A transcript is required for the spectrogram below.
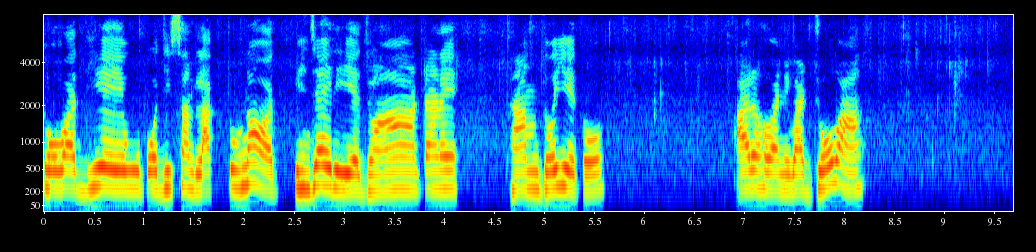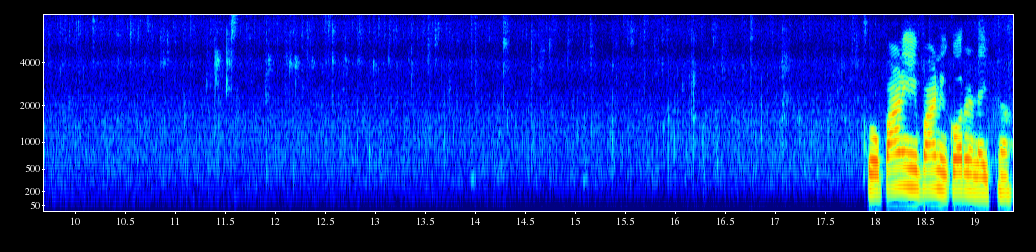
ધોવા દે એવું પોઝિશન લાગતું ન ભીંજાઈ રહીએ જો, આ અટાણે ઠામ ધોઈએ તો. આ રહેવાની વાત જોવા. જો પાણી પાણી કરે નાખ્યા.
